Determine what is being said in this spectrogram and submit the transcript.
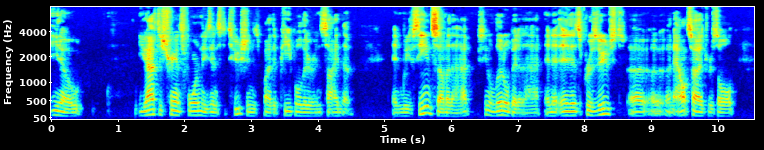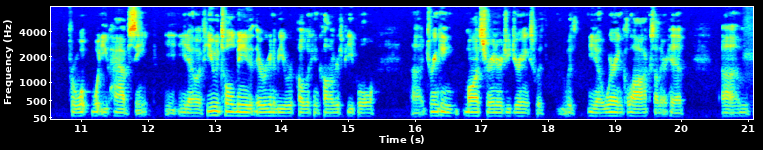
you know, you have to transform these institutions by the people that are inside them. And we've seen some of that. We've seen a little bit of that, and it, it's produced an outsized result for what, what you have seen. You, you, know, if you had told me that there were going to be Republican Congress people uh, drinking Monster Energy drinks with with you know wearing Glocks on their hip, um,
